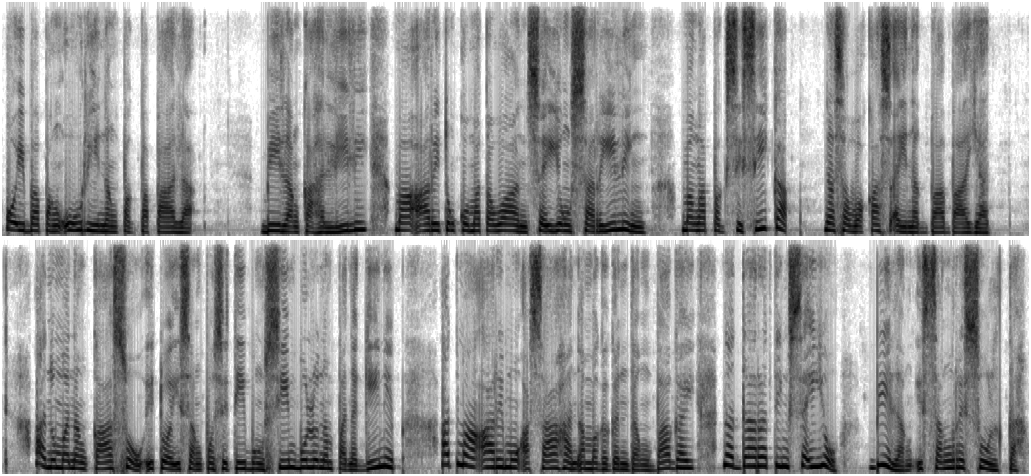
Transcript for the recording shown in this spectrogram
o iba pang uri ng pagpapala. Bilang kahalili, maaari itong kumatawan sa iyong sariling mga pagsisikap na sa wakas ay nagbabayad. Ano man ang kaso, ito ay isang positibong simbolo ng panaginip at maaari mong asahan ang magagandang bagay na darating sa iyo bilang isang resulta.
